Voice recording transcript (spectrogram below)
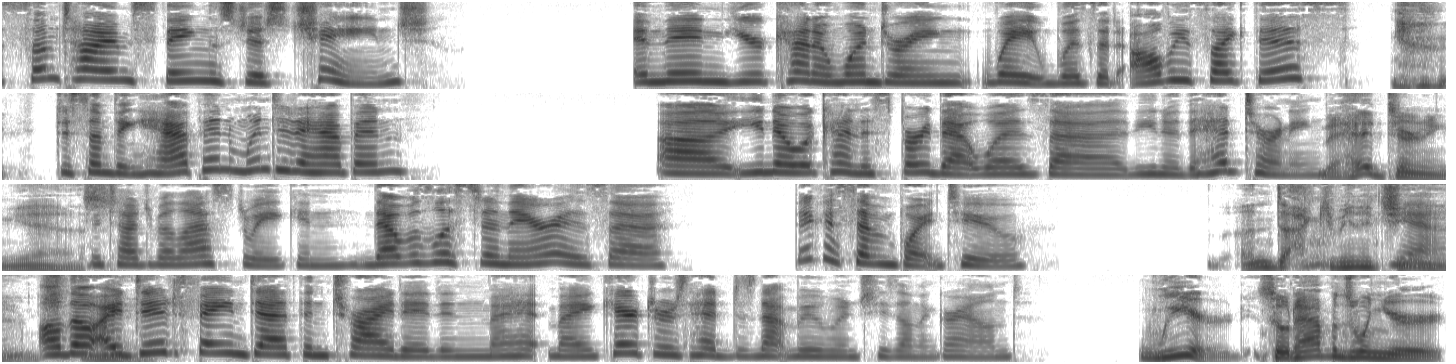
sometimes things just change. And then you're kind of wondering wait, was it always like this? did something happen? When did it happen? Uh, you know, what kind of spurred that was, uh, you know, the head turning the head turning. Yes, we talked about last week. And that was listed in there as, uh, I think a 7.2. undocumented change. Yeah. Although I did feign death and tried it, and my my character's head does not move when she's on the ground. Weird. So it happens when you're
